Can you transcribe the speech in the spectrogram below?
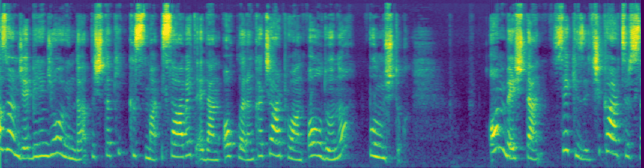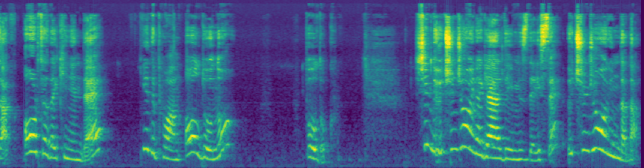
az önce birinci oyunda dıştaki kısma isabet eden okların kaçar puan olduğunu bulmuştuk. 15'ten 8'i çıkartırsak ortadakinin de 7 puan olduğunu bulduk. Şimdi üçüncü oyuna geldiğimizde ise üçüncü oyunda da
